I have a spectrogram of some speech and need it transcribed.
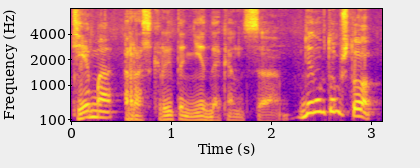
тема раскрыта не до конца. Дело в том, что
